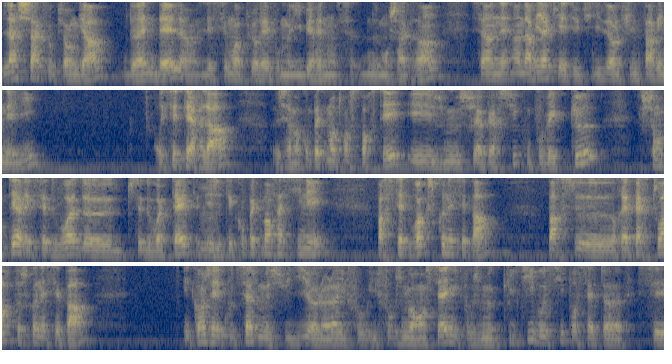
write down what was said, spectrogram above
la Kupianga de Handel, Laissez-moi pleurer pour me libérer de mon, chagrin. C'est un, aria qui a été utilisé dans le film Farinelli. Et cet air-là, ça m'a complètement transporté et je me suis aperçu qu'on pouvait que chanter avec cette voix de, cette voix tête et mmh. j'étais complètement fasciné par cette voix que je connaissais pas, par ce répertoire que je connaissais pas. Et quand j'ai écouté ça, je me suis dit, oh là là, il faut, il faut que je me renseigne, il faut que je me cultive aussi pour cette, euh, ces,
